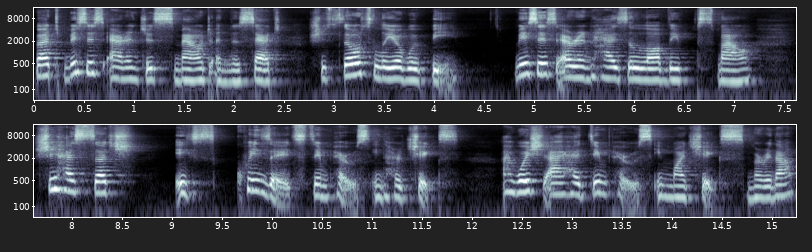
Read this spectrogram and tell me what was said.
but Mrs. Allen just smiled and said she thought there would be. Mrs. Allen has a lovely smile. She has such exquisite dimples in her cheeks. I wish I had dimples in my cheeks, Marilla.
